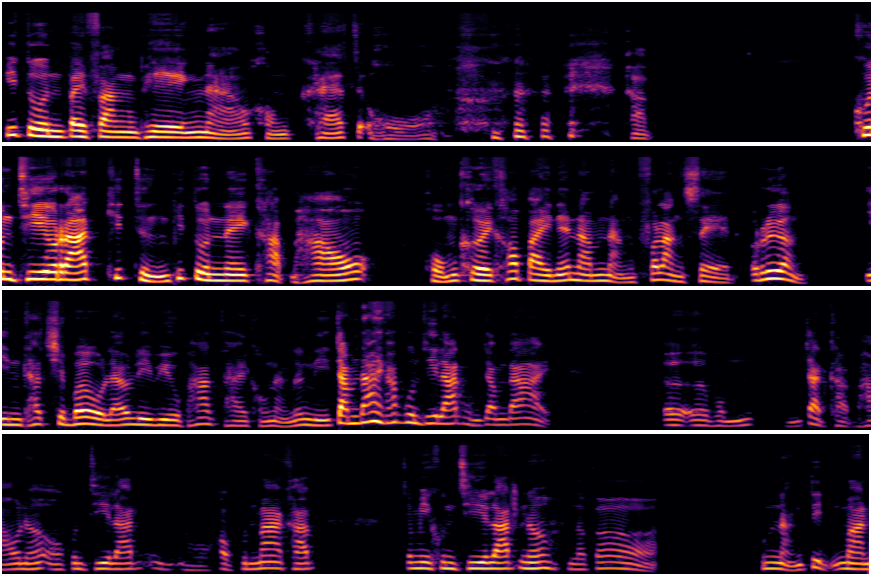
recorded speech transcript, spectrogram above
พี่ตุลไปฟังเพลงหนาวของแคลสโอ้โห ครับ คุณธีรัตคิดถึงพี่ตุลในขับเฮาส์ผมเคยเข้าไปแนะนำหนังฝรั่งเศสเรื่อง Intouchable แล้วรีวิวภาคไทยของหนังเรื่องนี้จำได้ครับคุณธีรัตผมจำได้ เออเออผมผมจัดขับเฮาส์เนอะโอ๋อคุณธีรัตโอ้ขอบคุณมากครับ จะมีคุณธีรัตเนอะแล้วก็ คุณหนังติดมัน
